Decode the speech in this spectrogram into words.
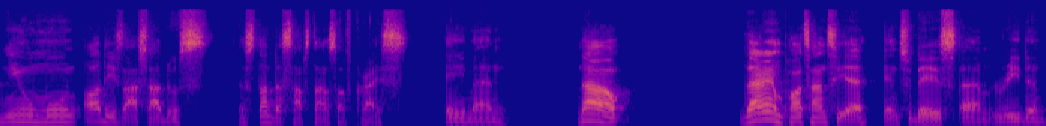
new moon, all these are shadows. It's not the substance of Christ. Amen. Now, very important here in today's um, reading,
